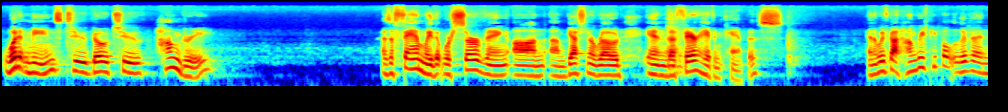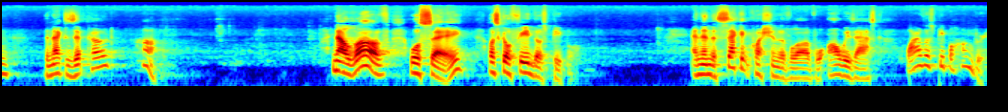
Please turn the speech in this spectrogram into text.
what it means to go to Hungary as a family that we're serving on um, Gessner Road in the Fairhaven campus. And we've got hungry people that live in the next zip code? Huh. Now, love will say, let's go feed those people. And then the second question of love will always ask, why are those people hungry?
